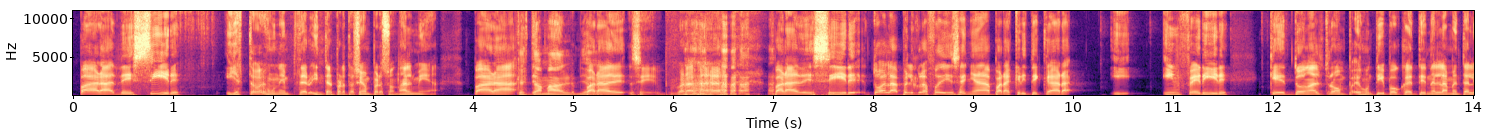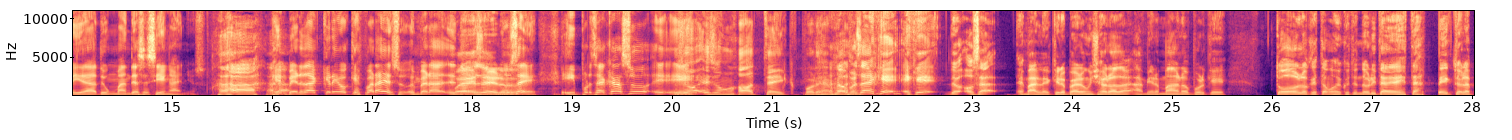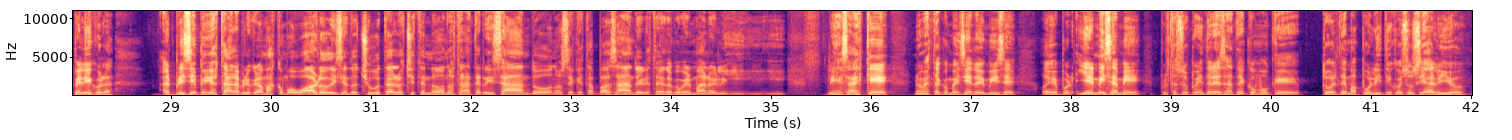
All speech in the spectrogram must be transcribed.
para decir, y esto es una inter- interpretación personal mía, para... Que está mal. ya. Para, sí, para, para decir, toda la película fue diseñada para criticar y inferir que Donald Trump es un tipo que tiene la mentalidad de un man de hace 100 años. en verdad creo que es para eso. En verdad, eh, Puede no, ser, no ¿no? sé. Y por si acaso... eh, eh, es un hot take, por ejemplo. No, pero ¿sabes qué? Es que, no, o sea, es más, le quiero pegar un shout out a, a mi hermano porque todo lo que estamos discutiendo ahorita de este aspecto de la película, al principio yo estaba en la película más como Waro, diciendo, chuta, los chistes no, no están aterrizando, no sé qué está pasando, y le estaba viendo con mi hermano y, y- y- y le dije, ¿sabes qué? No me está convenciendo. Y me dice, oye, por- y él me dice a mí, pero está súper interesante como que todo el tema político y social. Y yo,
